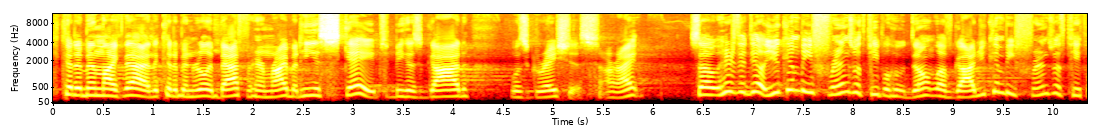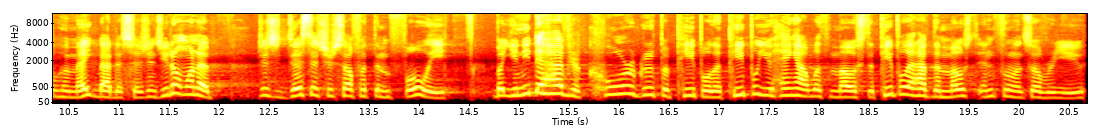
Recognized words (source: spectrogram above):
He could have been like that, and it could have been really bad for him, right? But he escaped because God was gracious, all right? So here's the deal you can be friends with people who don't love God, you can be friends with people who make bad decisions. You don't want to just distance yourself with them fully, but you need to have your core group of people, the people you hang out with most, the people that have the most influence over you,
